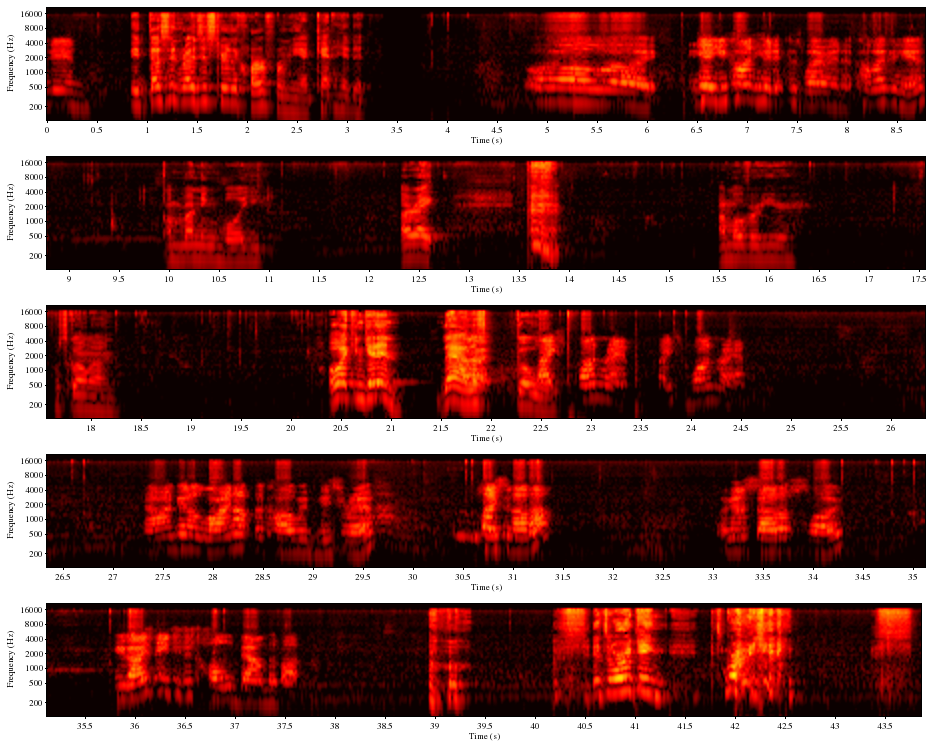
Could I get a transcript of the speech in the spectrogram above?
Get in. It doesn't register the car for me. I can't hit it. Oh. Yeah, you can't hit it because we're in it. Come over here. I'm running, boy. Alright. I'm over here. What's going on? Oh, I can get in. Yeah, let's Alright, go. Place one ramp. Place one ramp. Now I'm gonna line up the car with this ramp. Place another. We're gonna start off slow. You guys need to just hold down the button. it's working. It's working.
